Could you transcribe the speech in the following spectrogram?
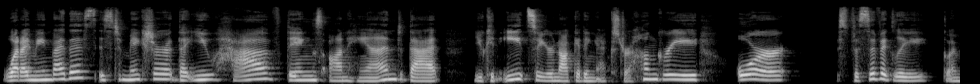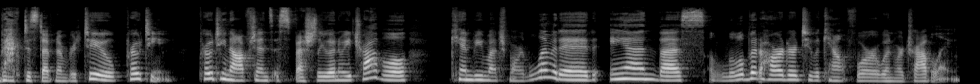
What I mean by this is to make sure that you have things on hand that you can eat so you're not getting extra hungry, or specifically, going back to step number two, protein. Protein options, especially when we travel, can be much more limited and thus a little bit harder to account for when we're traveling.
